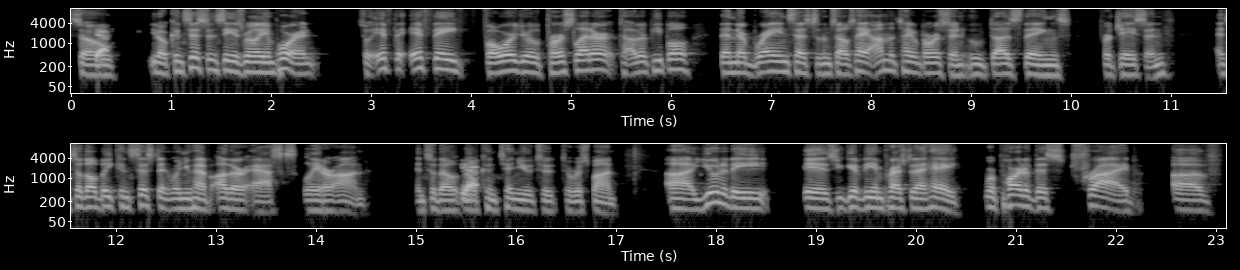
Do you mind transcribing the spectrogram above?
So Yeah. you know, consistency is really important. So if the, if they forward your first letter to other people, then their brain says to themselves, "Hey, I'm the type of person who does things for Jason," and so they'll be consistent when you have other asks later on, and so they'll Yeah. they'll continue to to respond. Uh, unity is you give the impression that hey, we're part of this tribe of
